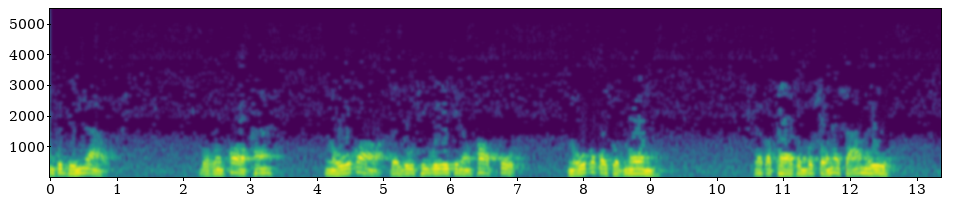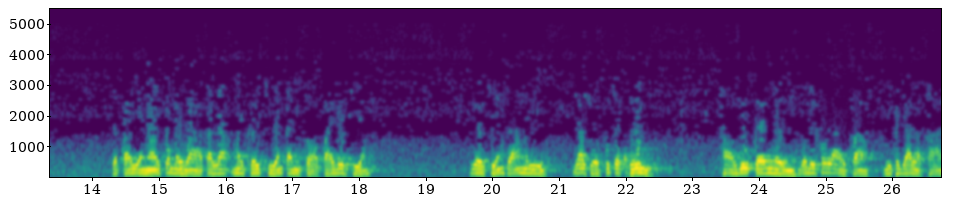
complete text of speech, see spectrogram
มผู้หญิงเล่าบอกหลวงพ่อคะหนูก็ได้ดูทีวีที่หลวงพ่อพูด หนูก็ไปสวดมนต์แล้วก็แผ่ส่วนกุศลให้สามี จะไปยังไงก็ไม่ว่ากันละ ไม่เคยเถียงกันต่อไปเลิกเถียง เลิกเถียงสามีแล้วสวดพุทธคุณถ้าอายุเกินหนึ่งวันนี้เขาไล่ฟังมีพยานหลักฐาน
